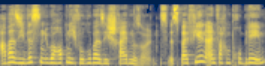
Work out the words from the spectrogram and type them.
aber sie wissen überhaupt nicht, worüber sie schreiben sollen. Das ist bei vielen einfach ein Problem.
